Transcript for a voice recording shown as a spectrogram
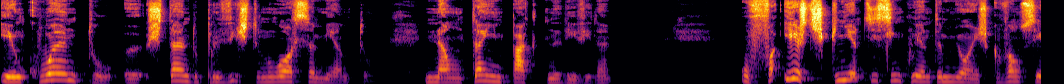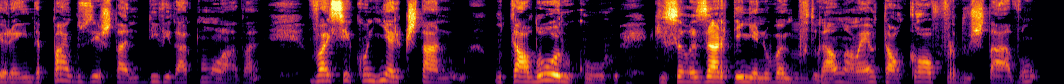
Enquanto, eh, estando previsto no orçamento, não tem impacto na dívida, estes 550 milhões que vão ser ainda pagos este ano de dívida acumulada vai ser com dinheiro que está no o tal ouro que, que o Salazar tinha no Banco de hum. Portugal, não é? O tal cofre do Estado.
